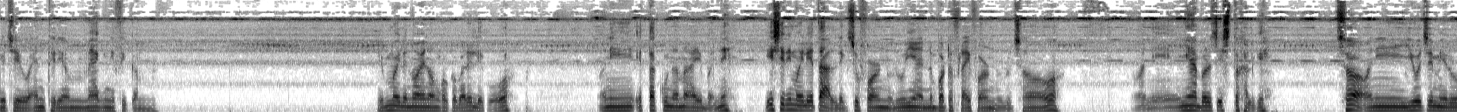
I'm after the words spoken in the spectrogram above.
यो चाहिँ हो एन्थेरियम म्याग्निफिकम यो पनि मैले नयाँ अङ्कलकोबाटै लिएको हो। अनि यता कुनामा आयो भने यसरी मैले यता हालिदिएको छु फर्नहरू यहाँ बटरफ्लाई फर्नहरू छ हो। अनि यहाँबाट चाहिँ यस्तो खालके छ। अनि यो चाहिँ मेरो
